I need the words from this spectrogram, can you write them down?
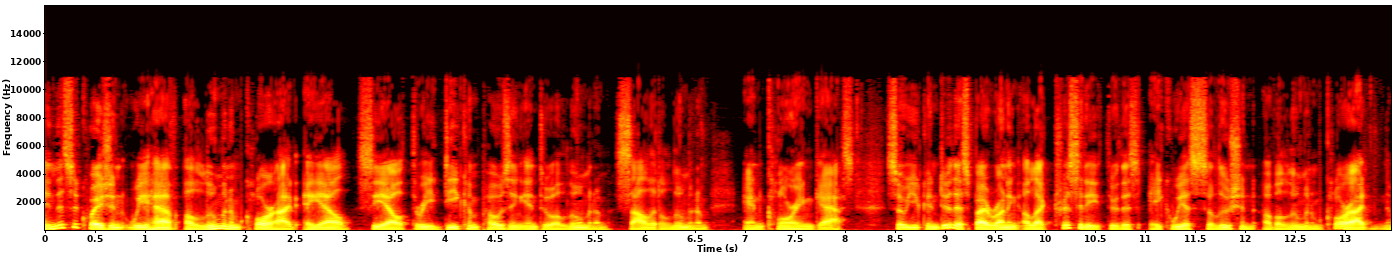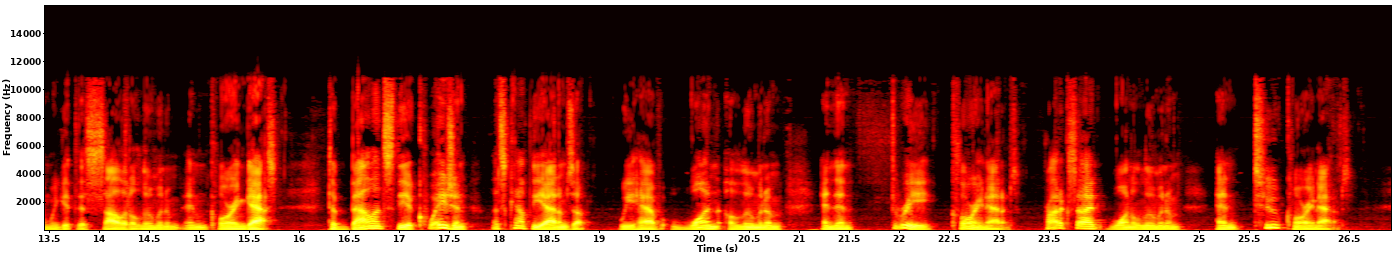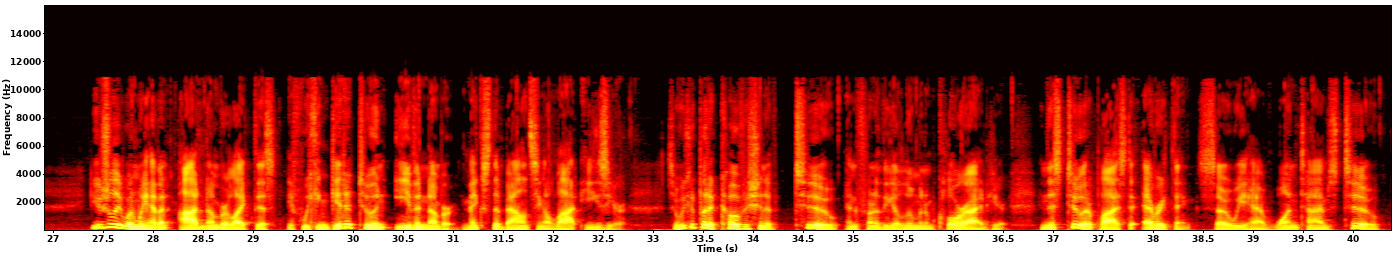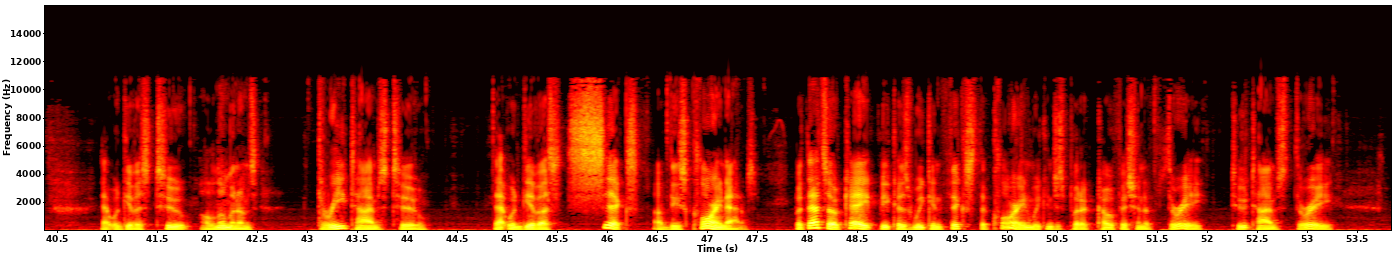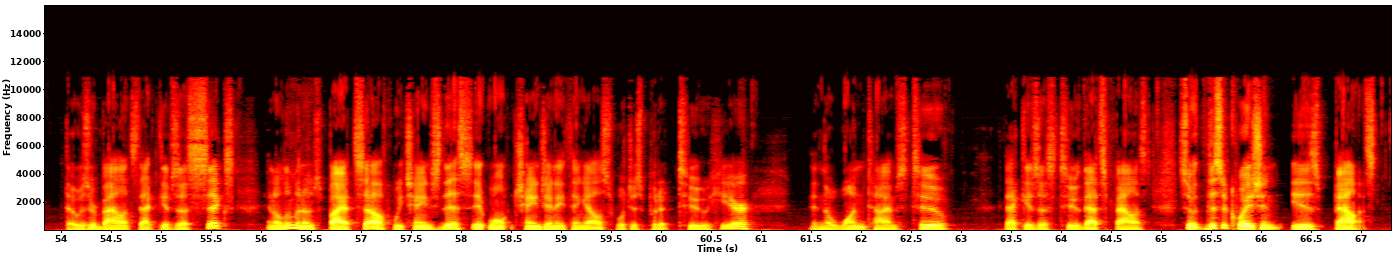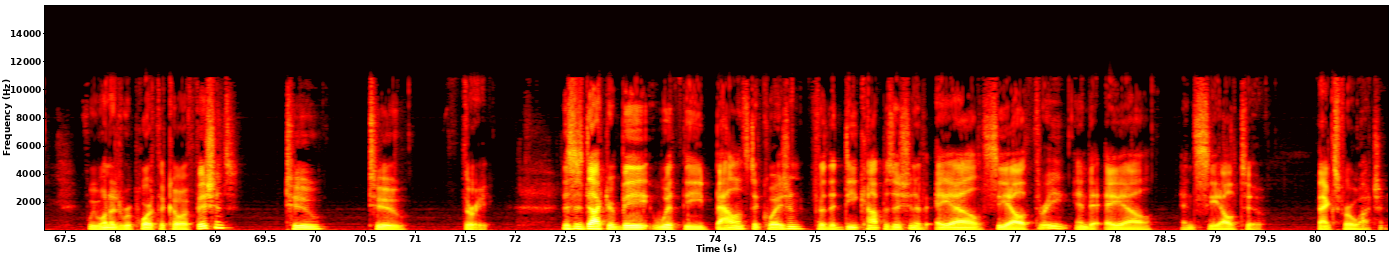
In this equation, we have aluminum chloride, AlCl3, decomposing into aluminum, solid aluminum, and chlorine gas. So you can do this by running electricity through this aqueous solution of aluminum chloride, and we get this solid aluminum and chlorine gas. To balance the equation, let's count the atoms up. We have one aluminum and then three chlorine atoms. Product side, one aluminum and two chlorine atoms. Usually when we have an odd number like this, if we can get it to an even number, it makes the balancing a lot easier. So we could put a coefficient of 2 in front of the aluminum chloride here. And this 2, it applies to everything. So we have 1 times 2, that would give us 2 aluminums. 3 times 2, that would give us 6 of these chlorine atoms. But that's okay because we can fix the chlorine. We can just put a coefficient of 3, 2 times 3. Those are balanced. That gives us 6. And aluminums by itself, we change this, it won't change anything else. We'll just put a 2 here, then the 1 times 2, that gives us 2. That's balanced. So this equation is balanced. If we wanted to report the coefficients, 2, 2, 3. This is Dr. B with the balanced equation for the decomposition of AlCl3 into Al and Cl2. Thanks for watching.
